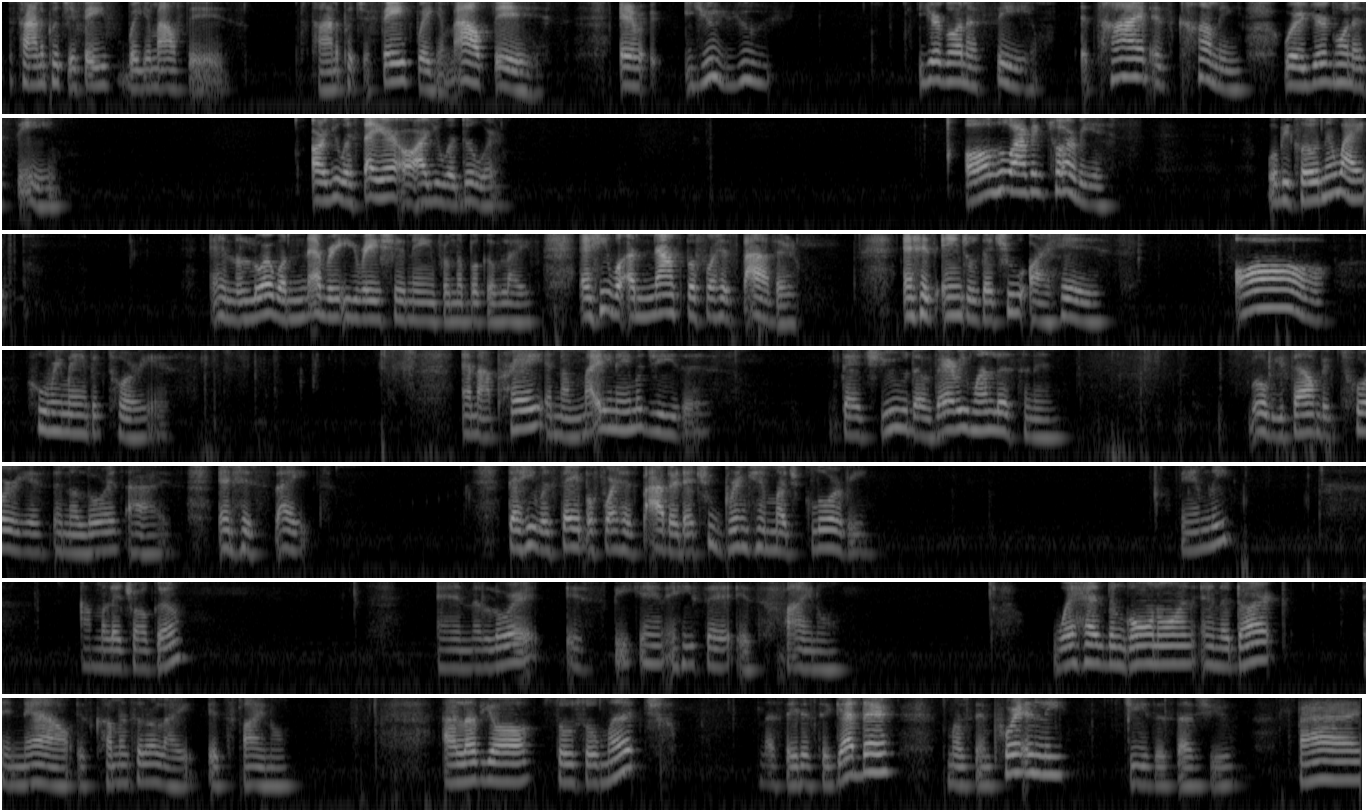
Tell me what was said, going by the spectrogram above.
it's time to put your faith where your mouth is. It's time to put your faith where your mouth is and you you you're going to see a time is coming where you're going to see are you a stayer or are you a doer all who are victorious will be clothed in white and the Lord will never erase your name from the book of life. And he will announce before his Father and his angels that you are his. All who remain victorious. And I pray in the mighty name of Jesus that you, the very one listening, will be found victorious in the Lord's eyes, in his sight. That he would say before his Father that you bring him much glory family. I'm going to let y'all go. And the Lord is speaking, and He said it's final. What has been going on in the dark, and now is coming to the light. It's final. I love y'all so, so much. Let's say this together. Most importantly, Jesus loves you. Bye.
